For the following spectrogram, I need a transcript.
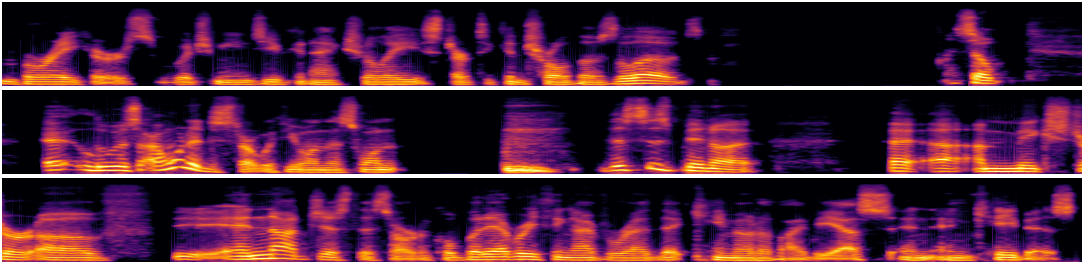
breakers, which means you can actually start to control those loads. So, uh, Lewis, I wanted to start with you on this one. this has been a a, mixture of, and not just this article, but everything I've read that came out of IBS and, and KBIS.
